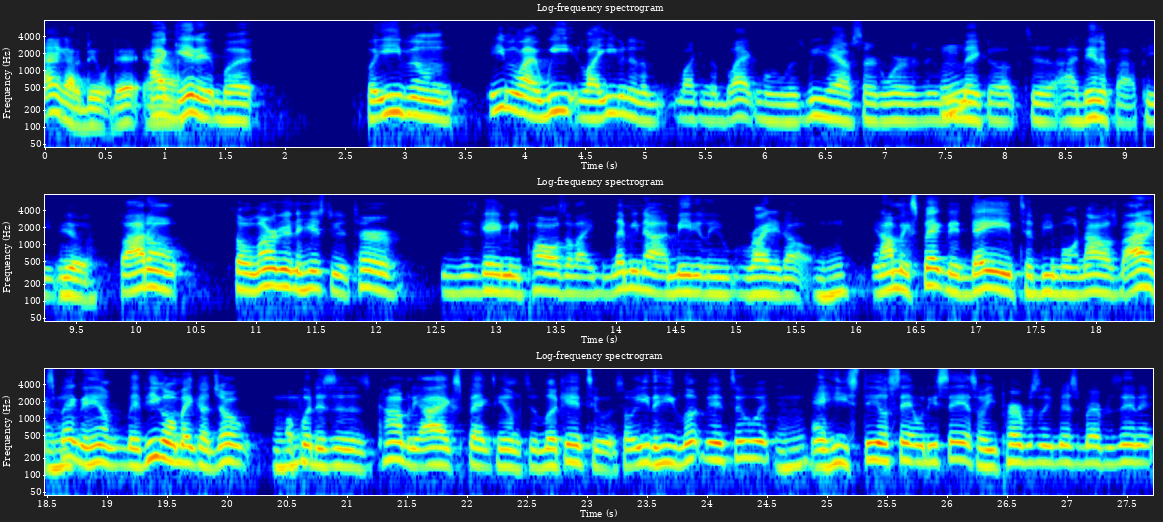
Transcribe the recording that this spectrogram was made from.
I ain't got to deal with that. and I get it, but but even even like we like even in the like in the black movements, we have certain words that we Mhm. make up to identify people. Yeah, So I don't. So learning the history of TERF just gave me pause. Of like, let me not immediately write it off. hmm And I'm expecting Dave to be more knowledgeable. I expected him if he gonna make a joke or Mhm. put this in his comedy, I expect him to look into it. So either he looked into it Mhm. and he still said what he said, so he purposely misrepresented,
